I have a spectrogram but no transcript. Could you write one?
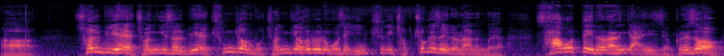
어, 설비에 전기 설비에 충전부 전기가 흐르는 곳에 인축이 접촉해서 일어나는 거예요. 사고 때 일어나는 게 아니죠. 그래서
